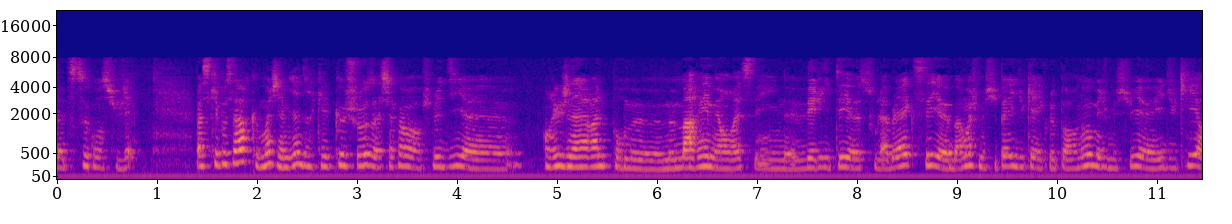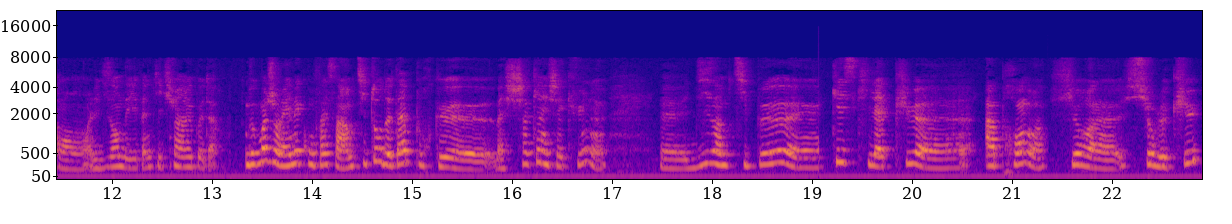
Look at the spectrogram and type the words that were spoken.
notre second sujet. Parce qu'il faut savoir que moi j'aime bien dire quelque chose à chaque fois, je le dis en règle générale pour me, me marrer, mais en vrai c'est une vérité euh, sous la blague, c'est euh, bah moi je me suis pas éduquée avec le porno, mais je me suis euh, éduquée en lisant des fanfictions Harry Potter. Donc moi j'aurais aimé qu'on fasse un petit tour de table pour que bah, chacun et chacune dise un petit peu qu'est-ce qu'il a pu apprendre sur le cul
